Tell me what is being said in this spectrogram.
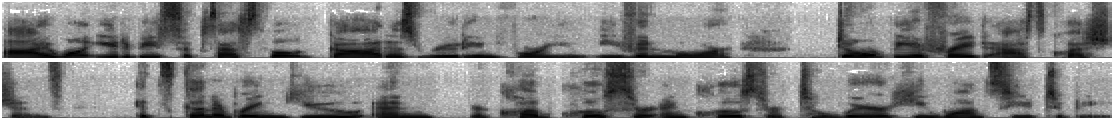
I want you to be successful, God is rooting for you even more. Don't be afraid to ask questions it's going to bring you and your club closer and closer to where he wants you to be.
